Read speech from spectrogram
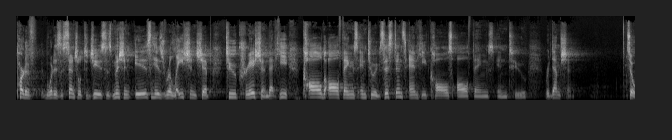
part of what is essential to Jesus' mission is his relationship to creation, that he called all things into existence and he calls all things into redemption. So,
